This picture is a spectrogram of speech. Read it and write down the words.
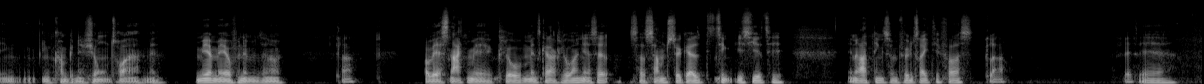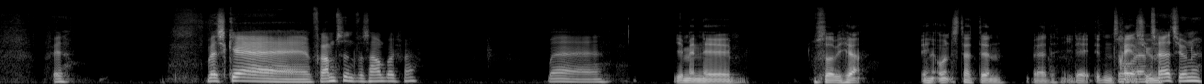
en, en kombination, tror jeg, men mere mavefornemmelse nok. Klar. Og ved at snakke med kloge mennesker, der er klogere end jeg selv, så sammenstykke alle de ting, de siger til en retning, som føles rigtig for os. Klar. Fedt. Det, er- Fedt. Hvad skal fremtiden for Soundbox være? Hvad, jamen, øh, nu sidder vi her en onsdag den, hvad er det i dag? Det er den 23. 23.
